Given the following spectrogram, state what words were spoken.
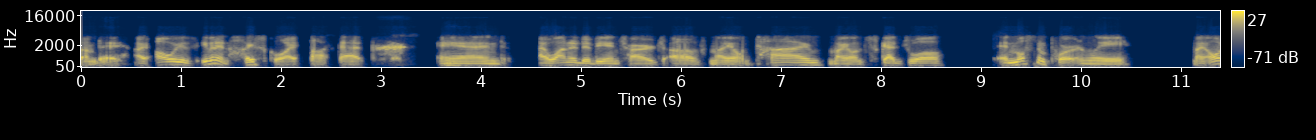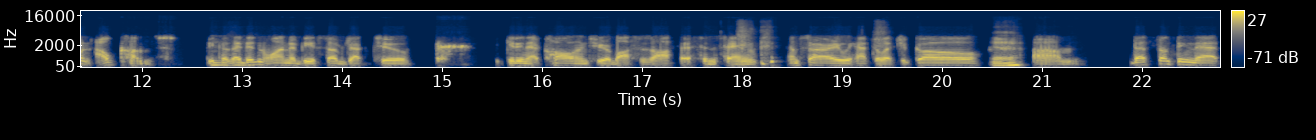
someday. I always, even in high school, I thought that. Hmm. And I wanted to be in charge of my own time, my own schedule, and most importantly, my own outcomes because I mm-hmm. didn't want to be subject to getting that call into your boss's office and saying, I'm sorry, we have to let you go. Yeah. Um, that's something that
